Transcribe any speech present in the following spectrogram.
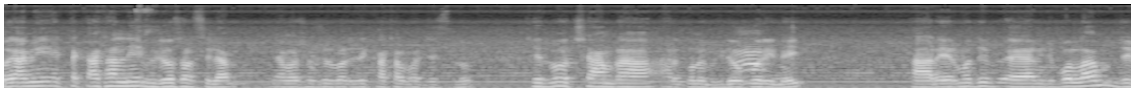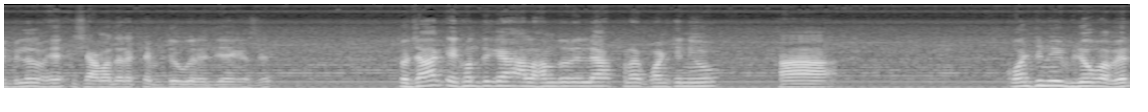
ওই আমি একটা কাঁঠাল নিয়ে ভিডিও ছাড়ছিলাম, যে আমার শ্বশুর বাড়িতে কাঁঠাল পাঠিয়েছিল সেরপর হচ্ছে আমরা আর কোনো ভিডিও করি নাই। আর এর মধ্যে আমি বললাম যে বিলাল ভাই এসে আমাদের একটা ভিডিও করে দিয়ে গেছে। তো যাক, এখন থেকে আলহামদুলিল্লাহ আপনারা কন্টিনিউ কন্টিনিউ ভিডিও পাবেন।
